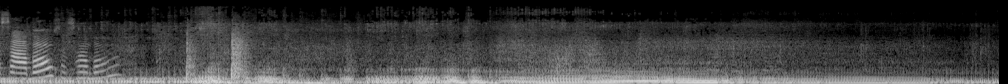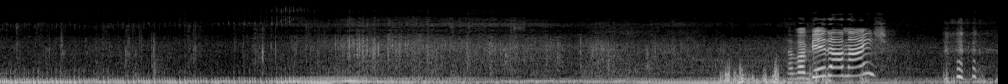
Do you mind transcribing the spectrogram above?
Ça sent bon, ça sent bon? Ça va bien dans la neige?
